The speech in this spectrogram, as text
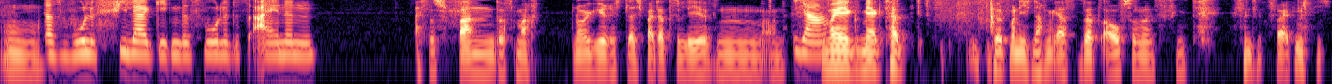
Hm. das Wohle vieler gegen das Wohle des einen. Es ist spannend, das macht neugierig, gleich weiterzulesen. Und Ja. wenn man ja gemerkt hat, hört man nicht nach dem ersten Satz auf, sondern fängt mit dem zweiten gleich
